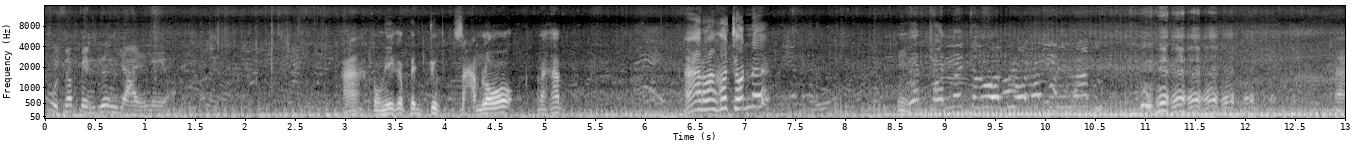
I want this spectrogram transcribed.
พูดก็เป็นเรื่องใหญ่เลยอะ อะตรงนี้ก็เป็นจุดสามล้อนะครับอะระวังเขาชนนะรถชนไม่กลัวกลัวรถบุรีรัมย์อะ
